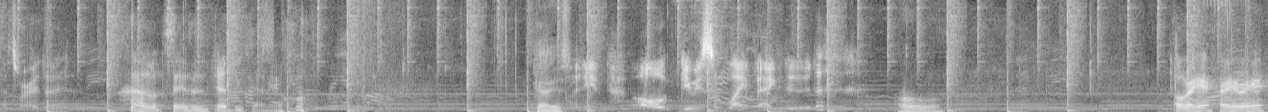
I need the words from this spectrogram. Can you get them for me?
That's where I died. I was about to say this is Jesse's Samuel. Guys, I need. Oh, give me some light back, dude. oh. Oh, right here? Right here, right here?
